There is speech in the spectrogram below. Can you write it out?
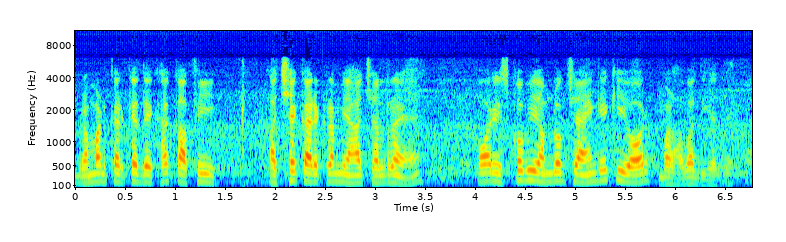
भ्रमण करके देखा। काफ़ी अच्छे कार्यक्रम यहाँ चल रहे हैं और इसको भी हम लोग चाहेंगे कि और बढ़ावा दिया जाए।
